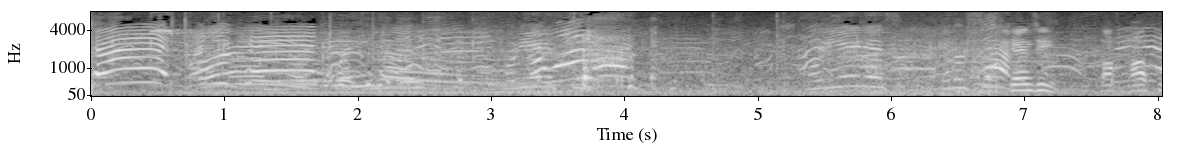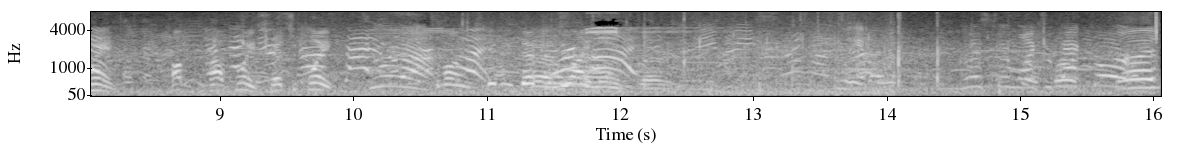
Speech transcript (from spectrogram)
Cat, when you can. When you can. Kenzie, up halfway. Up halfway. Stretch your plate. Come on, get me back to the line. Good.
